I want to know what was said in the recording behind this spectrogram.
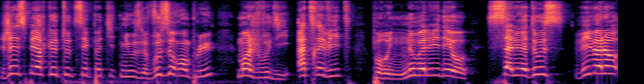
J'espère que toutes ces petites news vous auront plu. Moi je vous dis à très vite pour une nouvelle vidéo. Salut à tous, vive Halo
